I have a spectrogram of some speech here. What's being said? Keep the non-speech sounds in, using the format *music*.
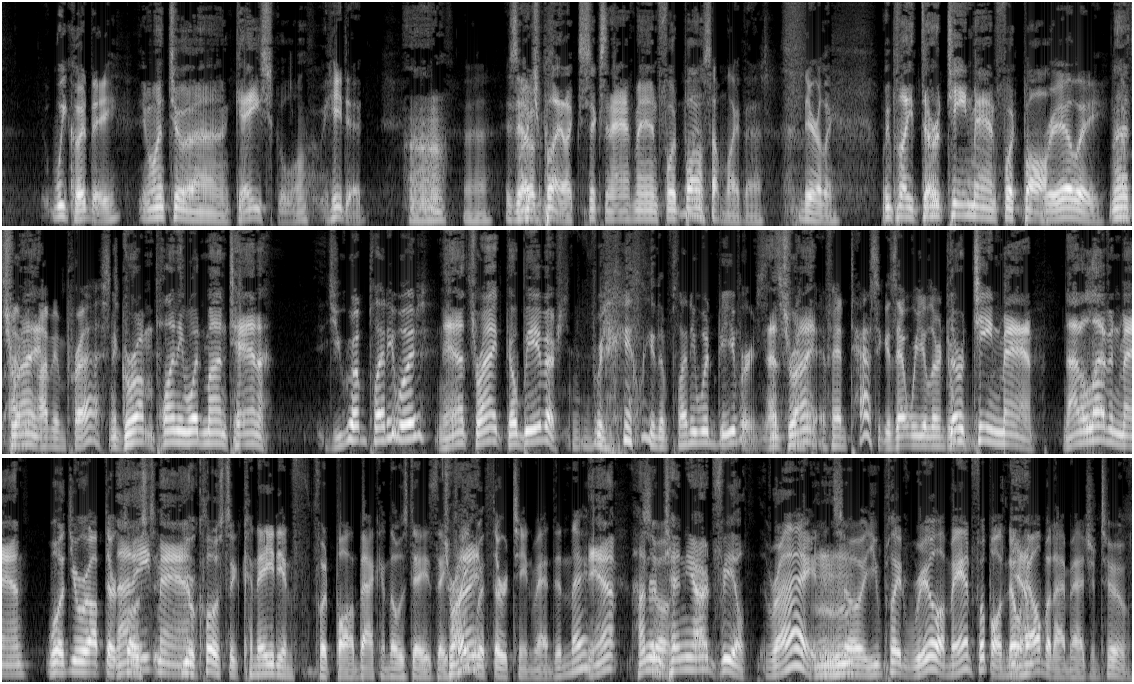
We could be. You went to a gay school. He did. Uh-huh. Uh, is that What'd you play, like six and a half man football? Well, something like that. Nearly. We played 13 man football. Really? That's I'm- right. I'm, I'm impressed. I grew up in Plentywood, Montana. Did you grew up in Plentywood? Yeah, that's right. Go Beavers. *laughs* Really? The Plentywood Beavers. That's right. fan- Fantastic. Is that where you learned to 13 man, not 11 man. Well, you were up there Not close. eight to, man. You were close to Canadian football back in those days. They That's played right. with 13 man, didn't they? Yep, 110 yard field. Right. And mm-hmm. so you played real man football. No Yep. helmet, I imagine too.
